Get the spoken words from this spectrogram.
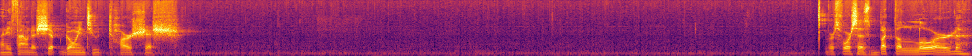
and he found a ship going to Tarshish. Verse 4 says, But the Lord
